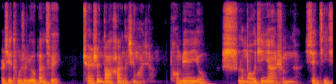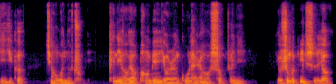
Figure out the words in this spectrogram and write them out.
而且同时又伴随全身大汗的情况下，旁边有湿的毛巾呀什么的，先进行一个降温的处理，肯定要要旁边有人过来，然后守着你。有什么病史要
